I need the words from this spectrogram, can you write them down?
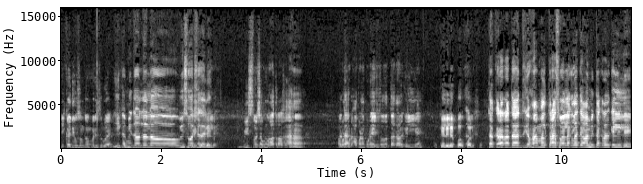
ही कधीपासून कंपनी सुरू आहे? ही कमी जवळजवळ वीस वर्ष झाली वीस वर्षापासून हा त्रास होतो. हा. आपण कुठे- आपण कुठे याच्यासोबत तक्रार केलेली आहे? केलेले पॉलिसी तक्रार आता जेव्हा आम्हाला त्रास व्हायला लागला तेव्हा आम्ही तक्रार केलेली आहे.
